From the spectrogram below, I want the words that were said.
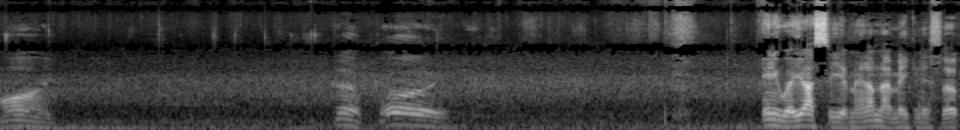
boy. Good boy. Anyway, y'all see it, man. I'm not making this up.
